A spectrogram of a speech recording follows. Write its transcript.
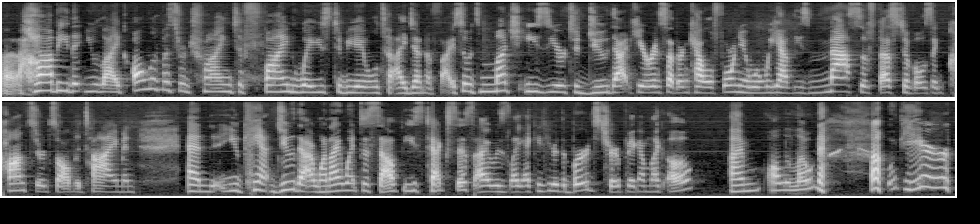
uh, hobby that you like. All of us are trying to find ways to be able to identify. So it's much easier to do that here in Southern California when we have these massive festivals and concerts all the time. And and you can't do that. When I went to Southeast Texas, I was like, I could hear the birds chirping. I'm like, oh, I'm all alone out here.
